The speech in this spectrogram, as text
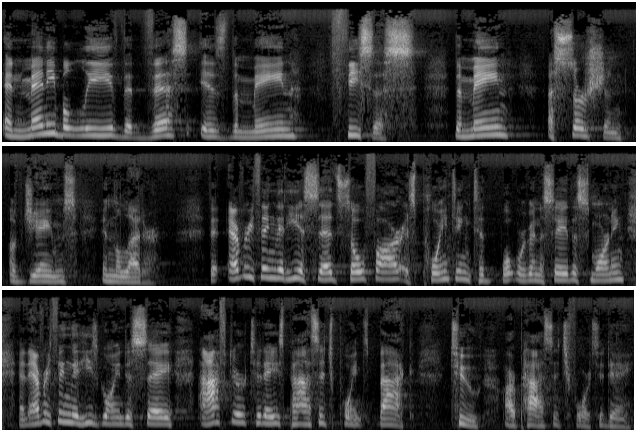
And many believe that this is the main thesis, the main assertion of James in the letter. That everything that he has said so far is pointing to what we're going to say this morning, and everything that he's going to say after today's passage points back to our passage for today.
